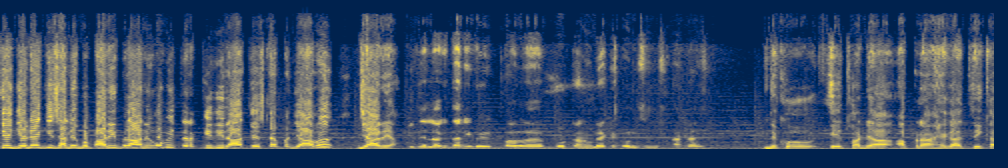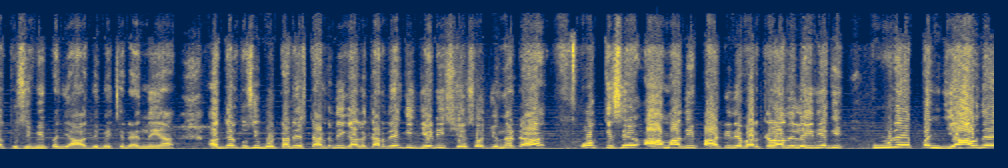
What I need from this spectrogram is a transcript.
ਤੇ ਜਿਹੜੇ ਕਿ ਸਾਡੇ ਵਪਾਰੀ ਭਰਾ ਨੇ, ਉਹ ਵੀ ਤਰੱਕੀ ਦੀ ਰਾਹ ਤੇ ਇਸ ਟਾਈਮ ਪੰਜਾਬ ਜਾ ਰਿਹਾ। ਕਿਤੇ ਲੱਗਦਾ ਨਹੀਂ ਵੀ ਵੋਟਾਂ ਨੂੰ ਲੈ ਕੇ ਪਾਲਿਸੀ ਵਿੱਚ ਸਟੰਟ ਹੈ ਦੇਖੋ, ਇਹ ਤੁਹਾਡਾ ਆਪਣਾ ਹੈਗਾ ਤਰੀਕਾ, ਤੁਸੀਂ ਵੀ ਪੰਜਾਬ ਦੇ ਵਿੱਚ ਰਹਿੰਦੇ ਆ। ਅਗਰ ਤੁਸੀਂ ਵੋਟਾਂ ਦੇ ਸਟੰਟ ਦੀ ਗੱਲ ਕਰਦੇ ਆ ਕਿ ਜਿਹੜੀ 600 ਯੂਨਿਟ ਆ, ਉਹ ਕਿਸੇ ਆਮ ਆਦਮੀ ਪਾਰਟੀ ਦੇ ਵਰਕਰਾਂ ਦੇ ਲਈ ਨਹੀਂ ਹੈਗੀ। ਪੂਰੇ ਪੰਜਾਬ ਦੇ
